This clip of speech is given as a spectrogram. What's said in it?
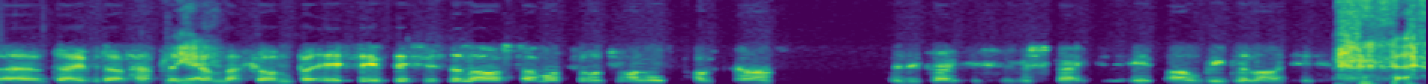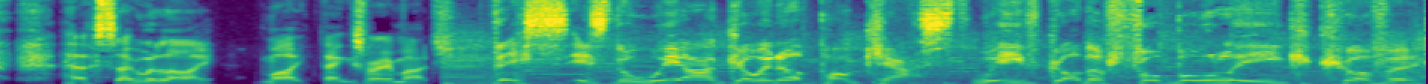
uh, David, I'd happily yeah. come back on. But if, if this is the last time I talk to you on this podcast, with the greatest respect, it, I'll be delighted. so will I. Mike, thanks very much. This is the We Are Going Up podcast. We've got the Football League covered.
